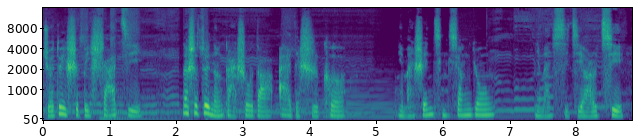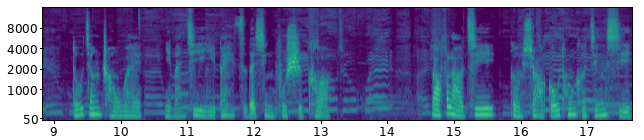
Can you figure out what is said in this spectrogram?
绝对是被杀忌。那是最能感受到爱的时刻。你们深情相拥，你们喜极而泣，都将成为你们记一辈子的幸福时刻。老夫老妻更需要沟通和惊喜，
